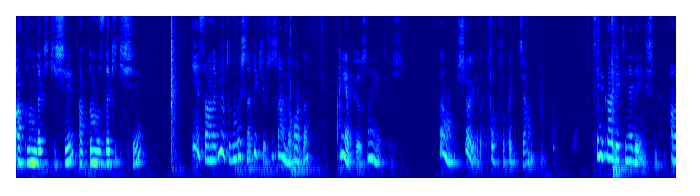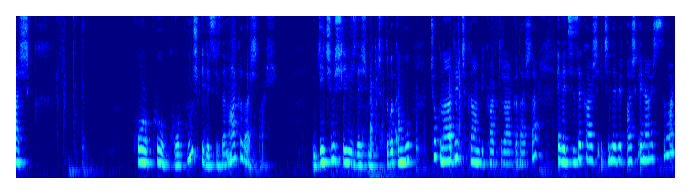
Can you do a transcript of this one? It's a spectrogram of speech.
Aklımdaki kişi, aklınızdaki kişi. İnsanları YouTube'un başına dikiyorsun. Sen de orada ne yapıyorsan yapıyorsun. Tamam şöyle ufak ufak açacağım. Seni kaybettiğine değmiş mi? Aşk. Korku. Korkmuş bir de sizden arkadaşlar. Geçmişle yüzleşmek çıktı. Bakın bu çok nadir çıkan bir karttır arkadaşlar. Evet size karşı içinde bir aşk enerjisi var.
